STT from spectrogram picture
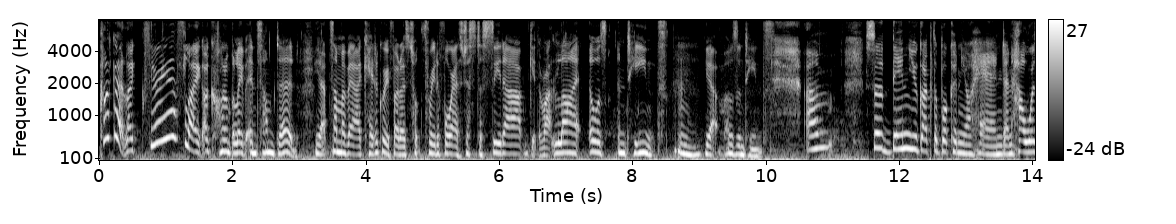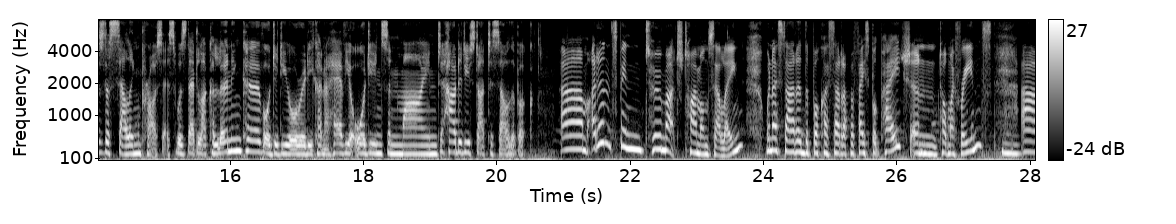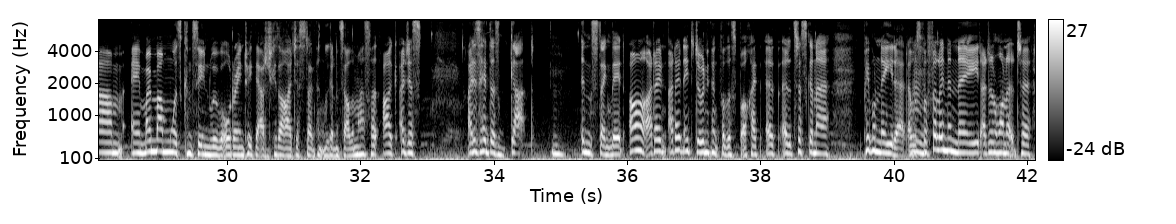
click it. Like, serious? Like, I couldn't believe it. And some did. Yeah. Some of our category photos took three to four hours just to set up, get the right light. It was intense. Mm. Yeah, it was intense. Um, so then you got the book in your hand, and how was the selling process? Was that like a learning curve, or did you already kind of have your audience in mind? How did you start to sell the book? Um, I didn't spend too much time on selling. When I started the book, I started up a Facebook page and told my friends. Mm. Um, and my mum was concerned we were ordering 2,000. She goes, oh, I just don't think we're going to sell them. I, said, I, I just, I just had this gut mm. instinct that oh I don't I don't need to do anything for this book I, it's just gonna people need it it was mm. fulfilling a need I didn't want it to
